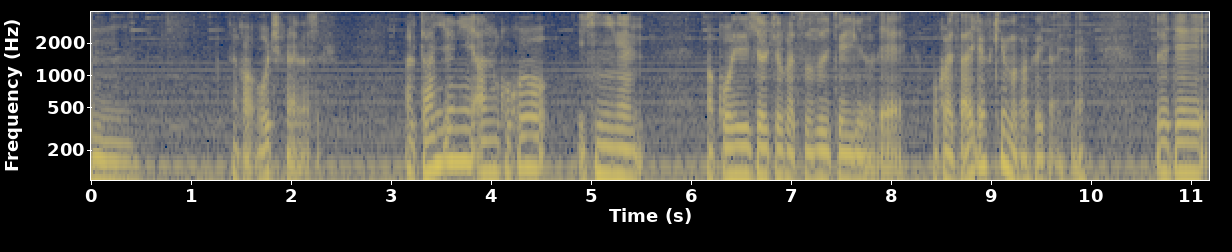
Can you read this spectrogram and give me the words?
うん。なんか大きくなりましたね。あと単純にあのここ12年、まあ、こういう状況が続いているので僕は在宅勤務が増えたんですね。それで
